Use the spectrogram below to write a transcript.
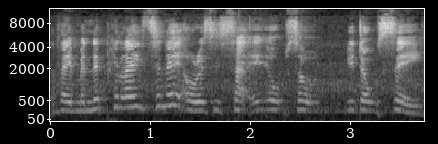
Are they manipulating it or is he set it up so you don't see?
